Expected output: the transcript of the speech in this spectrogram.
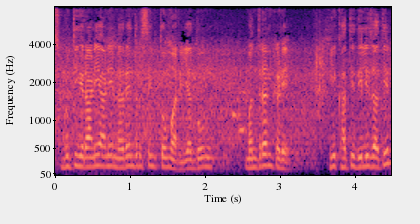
स्मृती इराणी आणि नरेंद्र सिंग तोमर या दोन मंत्र्यांकडे ही खाती दिली जातील.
